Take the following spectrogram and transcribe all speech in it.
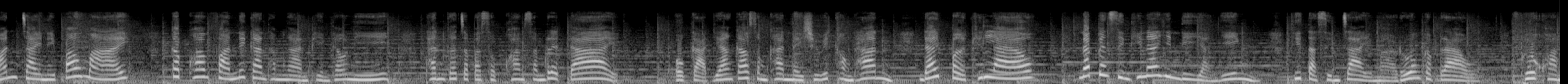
มั่นใจในเป้าหมาย กับความฝันในการทำงานเพียงเท่านี้ ท่านก็จะประสบความสำเร็จได้ โอกาสย่างก้าวสำคัญในชีวิตของท่านได้เปิดขึ้นแล้ว นับเป็นสิ่งที่น่ายินดีอย่างยิ่ง ที่ตัดสินใจมาร่วมกับเรา เพื่อความ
